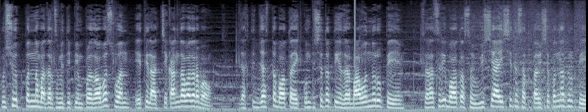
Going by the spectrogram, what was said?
कृषी उत्पन्न बाजार समिती पिंपळगाव बसवन येथील आजचे कांदा बाजार भाव जास्तीत जास्त भावता एकोणतीसशे तर तीन हजार बावन्न रुपये. सरासरी भाव आता सव्वीसशे ऐंशी ते सत्तावीसशे पन्नास रुपये.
